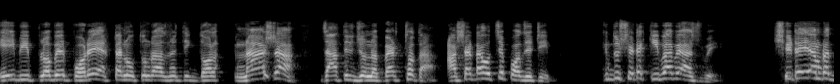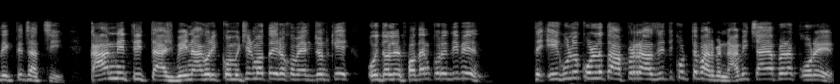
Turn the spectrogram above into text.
এই বিপ্লবের পরে একটা নতুন রাজনৈতিক দল না আসা জাতির জন্য ব্যর্থতা। আশাটা হচ্ছে পজিটিভ কিন্তু সেটা কীভাবে আসবে? সেটাই আমরা দেখতে চাচ্ছি। কার নেতৃত্বে আসবে? এই নাগরিক কমিটির মতো এরকম একজনকে ওই দলের প্রদান করে দিবেন? তো এগুলো করলে তো আপনারা রাজনীতি করতে পারবেন না। আমি চাই আপনারা করেন।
